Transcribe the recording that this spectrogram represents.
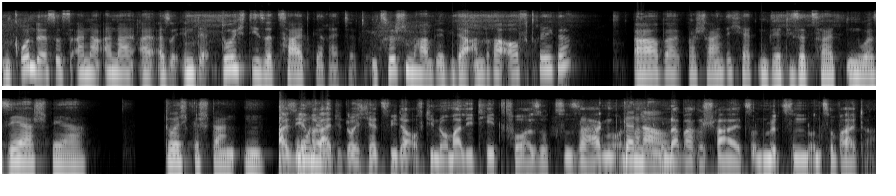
im Grunde ist es eine, eine also der, durch diese Zeit gerettet. Inzwischen haben wir wieder andere Aufträge, aber wahrscheinlich hätten wir diese Zeit nur sehr schwer durchgestanden. Also ihr bereitet euch jetzt wieder auf die Normalität vor sozusagen und genau. macht wunderbare Schals und Mützen und so weiter.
